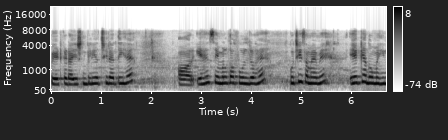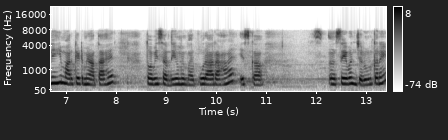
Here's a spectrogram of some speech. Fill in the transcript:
पेट के डाइजेशन के लिए अच्छी रहती है और यह सेमल का फूल जो है, कुछ ही समय में एक या दो महीने ही मार्केट में आता है। तो अभी सर्दियों में भरपूर आ रहा है, इसका सेवन ज़रूर करें।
